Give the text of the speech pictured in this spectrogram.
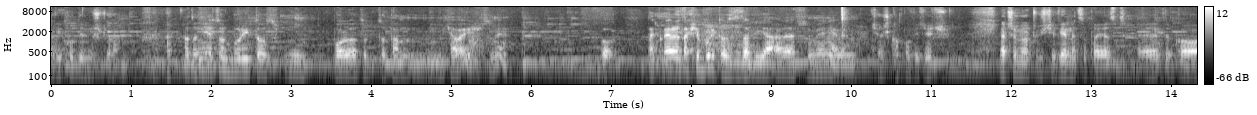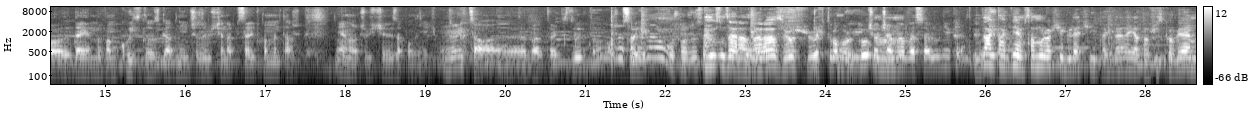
mówi, chudymi szczurami. A to nie jest to burrito z mm, polo, co, co tam chciałeś w sumie? Bo tak kojarzę, tak się burrito zawija, ale w sumie nie wiem. Ciężko powiedzieć. Znaczy my oczywiście wiemy co to jest, e, tylko dajemy wam quiz do zgadnięcia, żebyście napisali w komentarzu. Nie no, oczywiście zapomnieliśmy. No i co, e, Bartek? To może sobie nałóż, może sobie Zaraz, spróbuj. zaraz, już, już Jak to mówi ciocia na weselu, nie krępuj Tak, się. tak, wiem, samolocik leci i tak dalej, ja to wszystko wiem,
